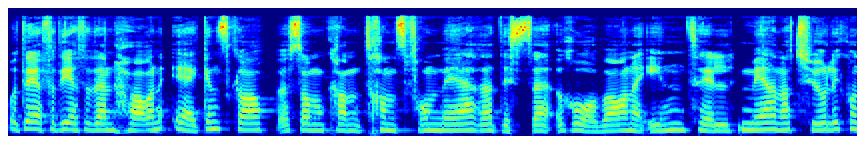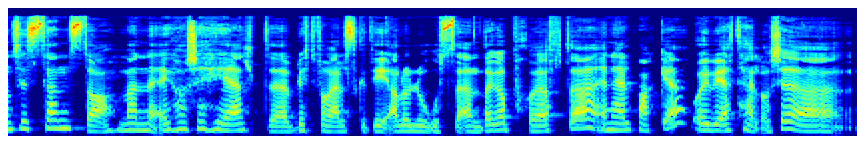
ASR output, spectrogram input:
Og det er fordi at den har en egenskap som kan transformere disse råvarene inn til mer naturlig konsistens, da. Men jeg har ikke helt eh, blitt forelsket i allulose ennå. Jeg har prøvd det en hel pakke, og jeg vet heller ikke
